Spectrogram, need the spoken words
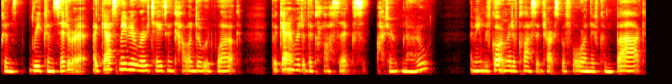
con- reconsider it. I guess maybe a rotating calendar would work but getting rid of the classics, I don't know. I mean, we've gotten rid of classic tracks before and they've come back.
